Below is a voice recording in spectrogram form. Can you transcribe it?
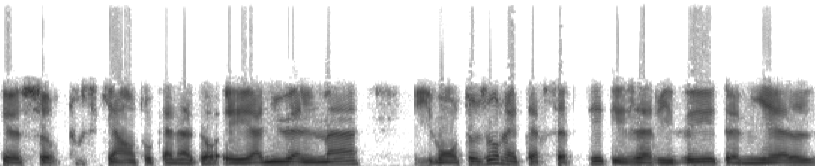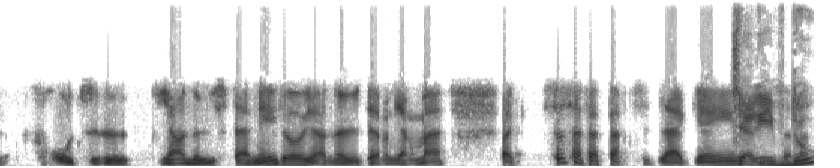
sur tout ce qui entre au Canada. Et annuellement, ils vont toujours intercepter des arrivées de miel frauduleux. Il y en a eu cette année, là, il y en a eu dernièrement. ça, ça fait partie de la game. Qui arrive d'où?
